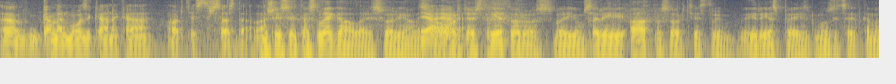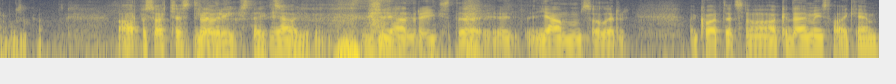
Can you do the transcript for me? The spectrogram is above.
kameras mūzikā nekā orķestra sastāvā. Nu, šis ir tas legālais variants. Jā, jā. orķestra ietvaros, vai jums arī ārpus orķestra ir iespēja muzicēt kameras mūzikā? Ārpus orķestra jā, drīkst teikt, jā, skaļi. jā, drīkst. Jā, mums vēl ir kvartets no akadēmijas laikiem.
